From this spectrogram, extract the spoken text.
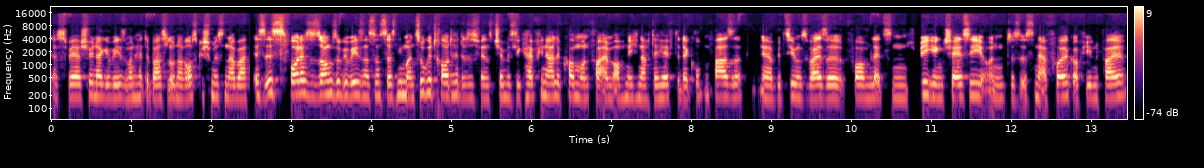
Es wäre schöner gewesen, man hätte Barcelona rausgeschmissen, aber es ist vor der Saison so gewesen, dass uns das niemand zugetraut hätte, dass wir ins Champions League Halbfinale kommen und vor allem auch nicht nach der Hälfte der Gruppenphase, ja, beziehungsweise vor dem letzten Spiel gegen Chelsea und das ist ein Erfolg auf jeden Fall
